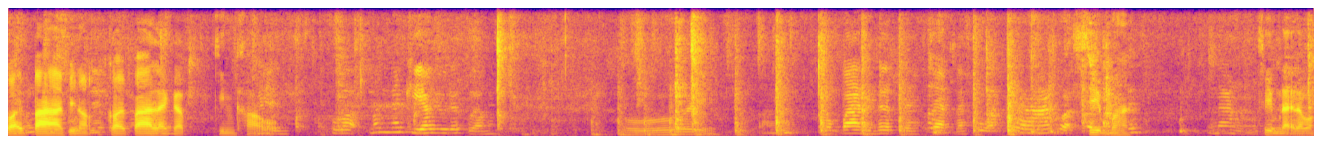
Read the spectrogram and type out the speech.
ก้อยปลาพี่น้องก้อยปลาอะไรกับกินข้าวเพราะว่ามันยังเคี้ยวอยู่ได้เปลือกมันโอ้ยตกบ้านนี่เลิศเลยแซ่บเลยปวดขาปวดชิมมานั่งชิมได้แล้วบ่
